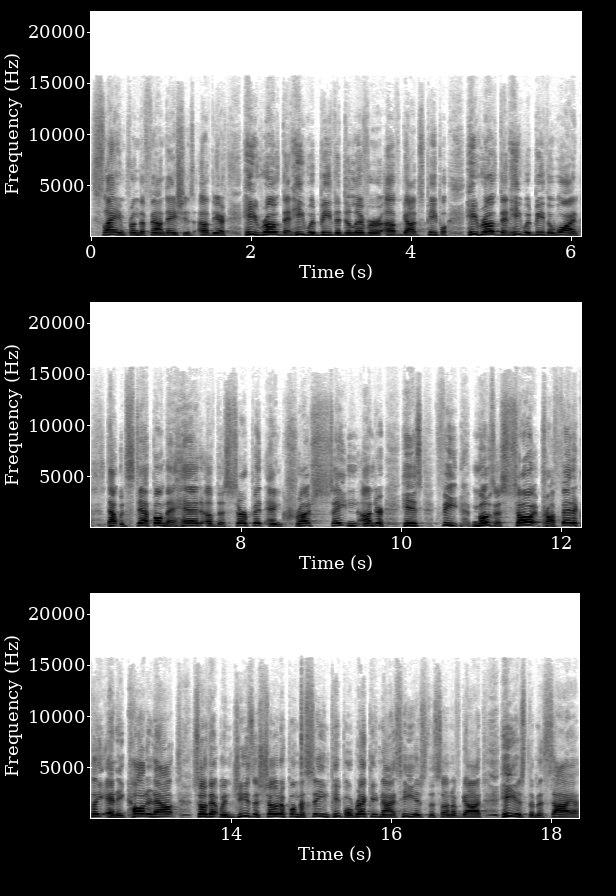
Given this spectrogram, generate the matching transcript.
slain from the foundations of the earth. He wrote that he would be the deliverer of God's people. He wrote that he would be the one that would step on the head of the serpent and crush Satan under his feet. Moses saw it prophetically and he called it out so that when Jesus showed up on the scene, people recognized he is the Son of God, he is the Messiah,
